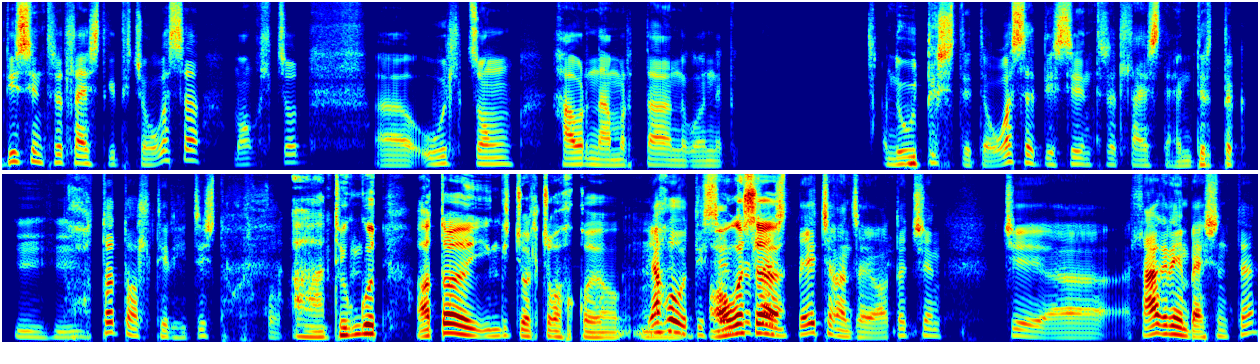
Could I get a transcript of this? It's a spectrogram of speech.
Decentralized гэдэг чинь угаасаа монголчууд өвөл зун хавар намардаа нөгөө нэг нүүдэг штэ тэ угаасаа decentralized амьдэрдэг. Хотод бол тэр хизээш тохирохгүй. Аа тэгэнгүүт одоо ингэж болж байгаа байхгүй юу? Яг уу decentralized байж байгаа заяа. Одоо жишээ нь чи лагерын байшинтай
